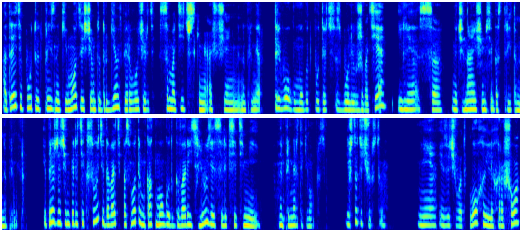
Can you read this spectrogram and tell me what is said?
А третьи путают признаки эмоций с чем-то другим, в первую очередь с соматическими ощущениями. Например, тревогу могут путать с болью в животе или с начинающимся гастритом, например. И прежде чем перейти к сути, давайте посмотрим, как могут говорить люди с алекситимией. Например, таким образом. Я что-то чувствую. Мне из-за чего-то плохо или хорошо,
